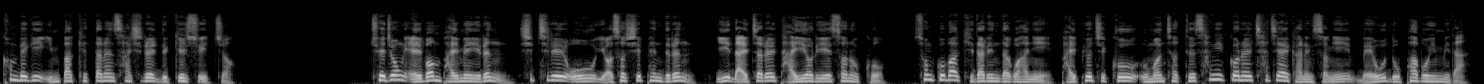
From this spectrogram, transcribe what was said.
컴백이 임박했다는 사실을 느낄 수 있죠. 최종 앨범 발매일은 17일 오후 6시 팬들은 이 날짜를 다이어리에 써놓고 손꼽아 기다린다고 하니 발표 직후 음원 차트 상위권을 차지할 가능성이 매우 높아 보입니다.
